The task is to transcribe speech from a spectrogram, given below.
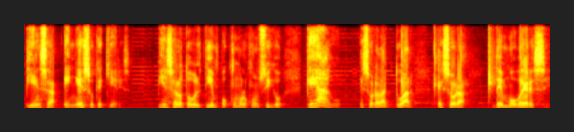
Piensa en eso que quieres. Piénsalo todo el tiempo, cómo lo consigo, qué hago, es hora de actuar, es hora de moverse.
